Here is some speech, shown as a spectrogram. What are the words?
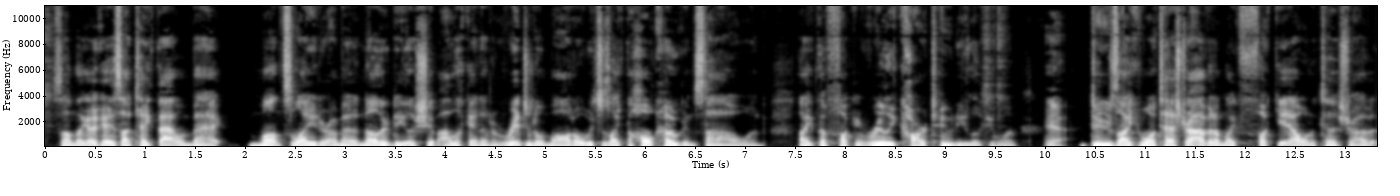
So I'm like, okay, so I take that one back. Months later, I'm at another dealership. I look at an original model, which is like the Hulk Hogan style one, like the fucking really cartoony looking one. Yeah. Dude's like, you want to test drive it? I'm like, fuck yeah, I want to test drive it.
